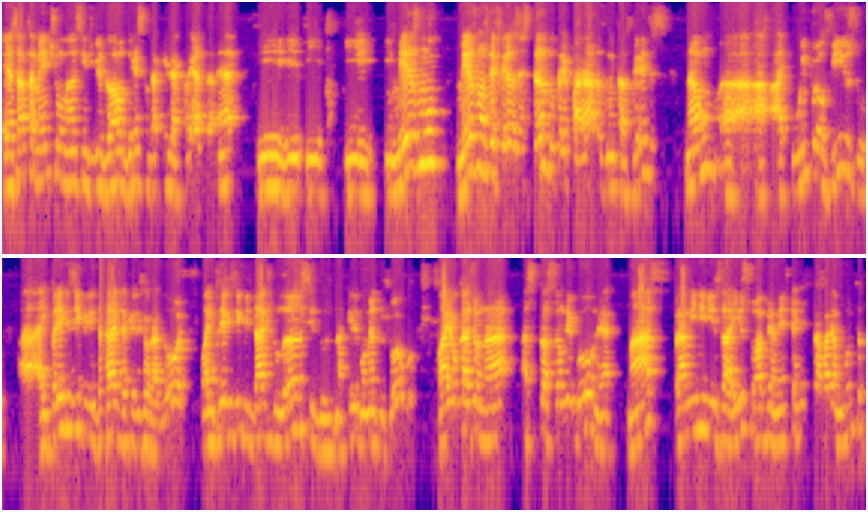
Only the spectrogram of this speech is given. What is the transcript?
é exatamente um lance individual desse daquele atleta, né? E, e, e, e, mesmo, mesmo as defesas estando preparadas muitas vezes, não a, a, a, o improviso, a, imprevisibilidade daquele jogador, ou a imprevisibilidade do lance do, naquele momento do jogo, vai ocasionar a situação de gol, né? Mas, para minimizar isso, obviamente a gente trabalha muito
